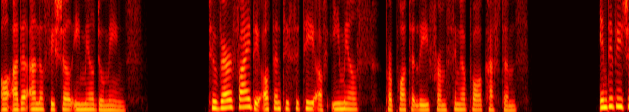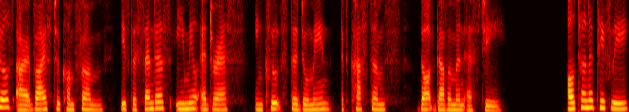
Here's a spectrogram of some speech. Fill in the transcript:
or other unofficial email domains. To verify the authenticity of emails purportedly from Singapore Customs, individuals are advised to confirm if the sender's email address includes the domain at customs.governmentsg. Alternatively,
